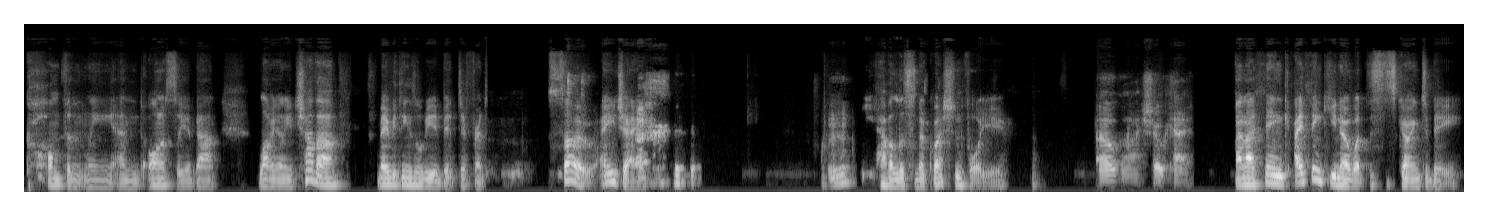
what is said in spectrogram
confidently and honestly about loving on each other, maybe things will be a bit different. So, AJ, we uh-huh. have a listener question for you. Oh gosh, okay. And I think I think you know what this is going to be.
